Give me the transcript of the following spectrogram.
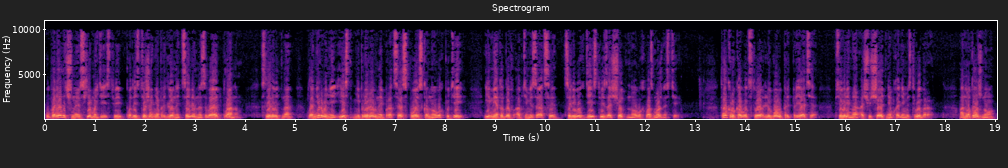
Упорядоченную схему действий по достижению определенной цели называют планом. Следовательно, планирование есть непрерывный процесс поиска новых путей и методов оптимизации целевых действий за счет новых возможностей. Так руководство любого предприятия все время ощущает необходимость выбора. Оно должно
